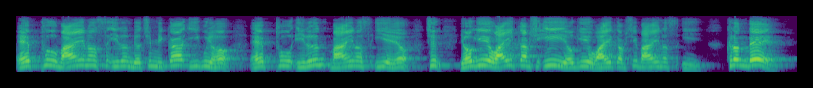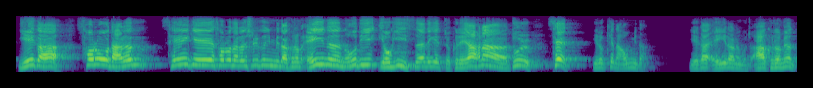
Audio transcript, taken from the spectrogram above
f-1은 몇입니까? 2고요. F1은 마이너스 2예요. 즉, 여기에 y 값이 2, 여기에 y 값이 마이너스 2. 그런데 얘가 서로 다른 세 개의 서로 다른 실근입니다. 그럼 a는 어디? 여기 있어야 되겠죠. 그래야 하나, 둘, 셋 이렇게 나옵니다. 얘가 A라는 거죠. 아, 그러면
